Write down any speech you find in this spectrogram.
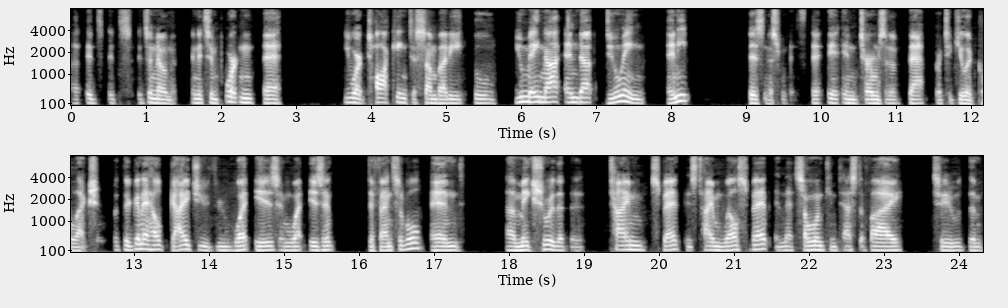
Uh, it's it's it's a no no, and it's important that you are talking to somebody who you may not end up doing any business with in terms of that particular collection, but they're going to help guide you through what is and what isn't defensible and uh, make sure that the time spent is time well spent and that someone can testify to the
